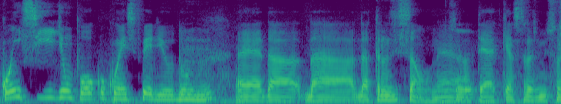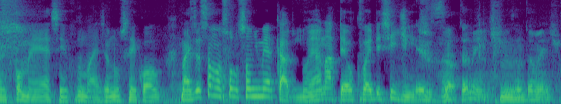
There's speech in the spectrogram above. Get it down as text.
Coincide um pouco com esse período uhum. é, da, da, da, transição, né? Sim. Até que as transmissões comecem e tudo mais. Eu não sei qual. Mas essa é uma solução de mercado, não é a Anatel que vai decidir isso. Exatamente, né? exatamente.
